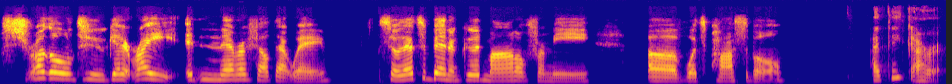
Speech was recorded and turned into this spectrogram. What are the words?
struggle to get it right. It never felt that way. So that's been a good model for me of what's possible. I think our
